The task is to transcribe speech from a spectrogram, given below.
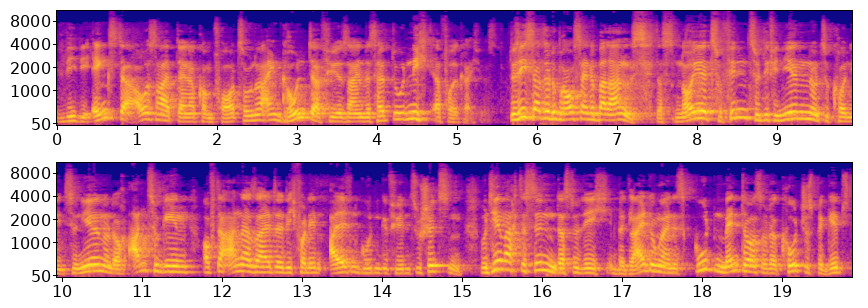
wie die Ängste außerhalb deiner Komfortzone ein Grund dafür sein, weshalb du nicht erfolgreich wirst. Du siehst also, du brauchst eine Balance, das Neue zu finden, zu definieren und zu konditionieren und auch anzugehen, auf der anderen Seite dich vor den alten guten Gefühlen zu schützen. Und hier macht es Sinn, dass du dich in Begleitung eines guten Mentors oder Coaches begibst,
